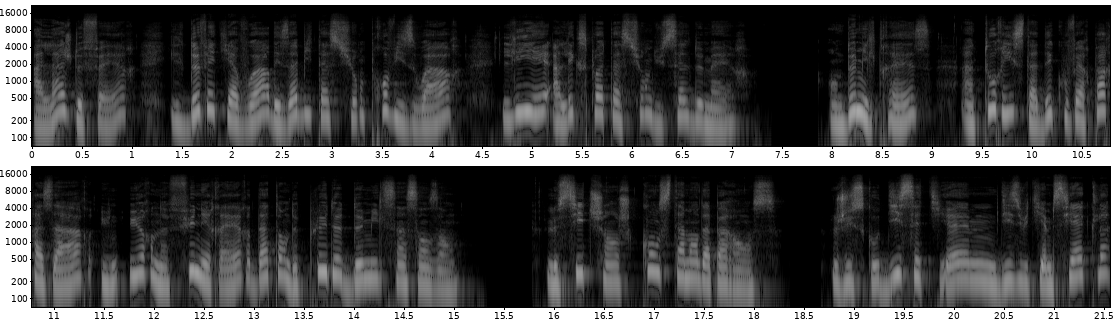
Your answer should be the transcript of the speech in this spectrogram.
À l'âge de fer, il devait y avoir des habitations provisoires liées à l'exploitation du sel de mer. En 2013, un touriste a découvert par hasard une urne funéraire datant de plus de 2500 ans. Le site change constamment d'apparence. Jusqu'au XVIIe, XVIIIe siècle,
